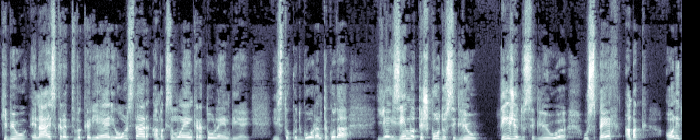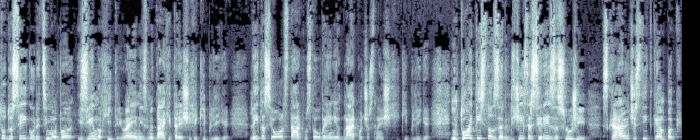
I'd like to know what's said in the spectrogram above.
ki je bil enajstkrat v karieri All-Star, ampak samo enkrat All-NBA. Isto kot Goran. Tako da je izjemno težko dosegljiv, teže dosegljiv uh, uspeh, ampak on je to dosegel recimo v izjemno hitri, v eni izmed najhitrejših ekip lige. Letos je All-Star postal v eni od najpočasnejših ekip lige. In to je tisto, zaradi česar si res zasluži skrajne čestitke, ampak.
